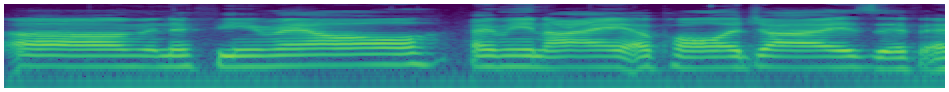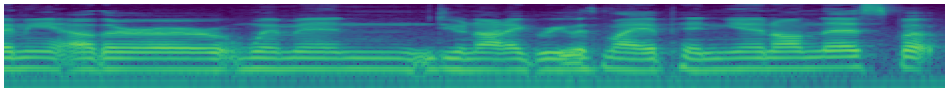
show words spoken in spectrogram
um, and a female, I mean, I apologize if any other women do not agree with my opinion on this, but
